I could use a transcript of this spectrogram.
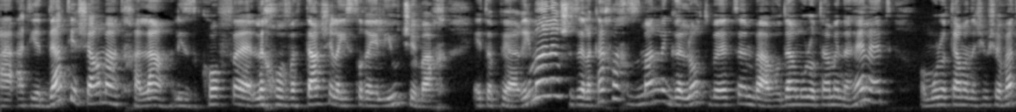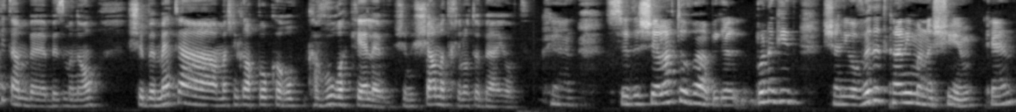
את ידעת ישר מההתחלה לזקוף אה, לחובתה של הישראליות שבך את הפערים האלה, שזה לקח לך זמן לגלות בעצם בעבודה מול אותה מנהלת, או מול אותם אנשים שעבדת איתם בזמנו, שבאמת מה שנקרא פה קבור הכלב, שמשם מתחילות הבעיות. כן, שזו שאלה טובה, בגלל, בוא נגיד שאני עובדת כאן עם אנשים, כן?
